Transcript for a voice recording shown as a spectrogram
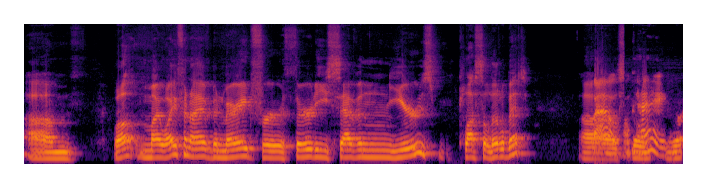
Um, well, my wife and I have been married for 37 years plus a little bit. Uh, wow. So okay. We're,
